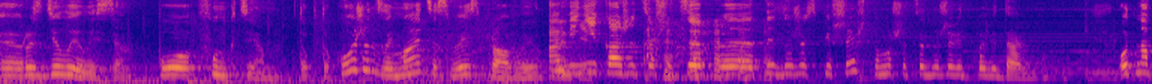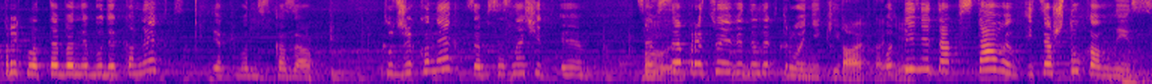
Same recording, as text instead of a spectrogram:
е, розділилися по функціям. Тобто кожен займається своєю справою. А мені кажеться, що це е, ти дуже спішиш, тому що це дуже відповідально. От, наприклад, тебе не буде коннект, як він сказав. Тут же коннект, це все значить, е, це Ну, все працює від електроніки. Так, так, От є. ти не так вставив, і ця штука вниз.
